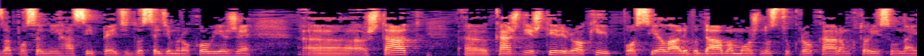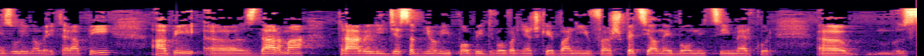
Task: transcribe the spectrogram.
za posledných asi 5 do 7 rokov, je, že e, štát e, každé 4 roky posiela alebo dáva možnosť cukrovkárom, ktorí sú na inzulínovej terapii, aby zdarma trávili 10-dňový pobyt vo Vrňačkej bani v špeciálnej bolnici Merkur. Z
